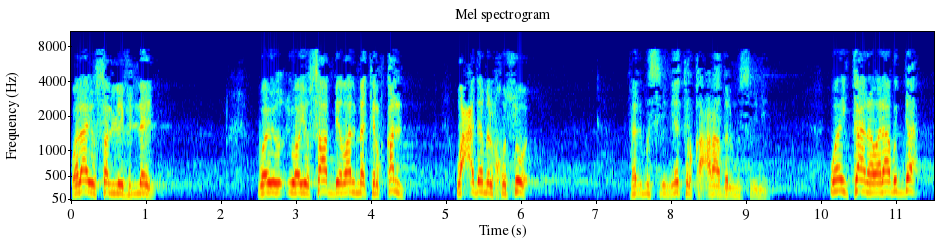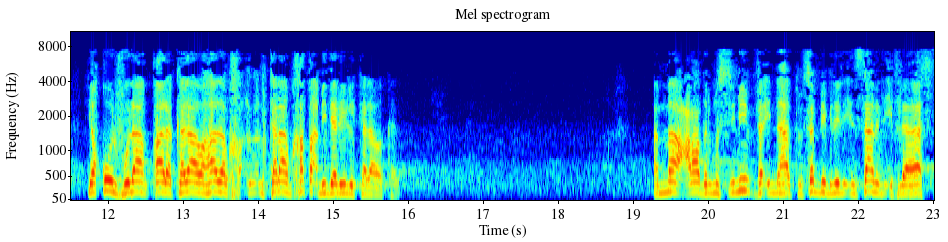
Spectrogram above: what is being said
ولا يصلي في الليل ويصاب بظلمة القلب وعدم الخشوع. فالمسلم يترك أعراض المسلمين. وإن كان ولا بد يقول فلان قال كذا وهذا الكلام خطأ بدليل كذا وكذا. أما أعراض المسلمين فإنها تسبب للإنسان الإفلاس.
